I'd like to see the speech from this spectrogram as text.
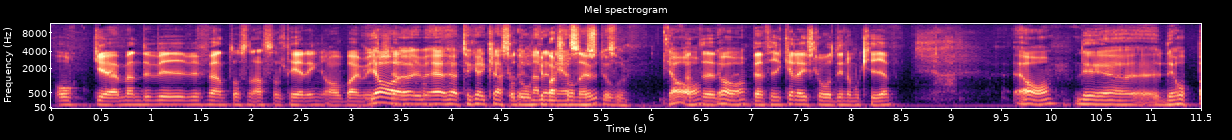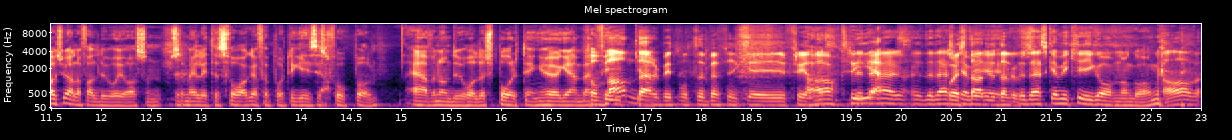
Och, eh, men du, vi, vi förväntar oss en asfaltering av Bayern München. Ja, jag, jag tycker klasskillnaden är så ut. stor. Ja, att, eh, ja. Benfica lär ju slå Dynamo Kiev. Ja, det, det, hoppas ju i alla fall du och jag som, som är lite svaga för portugisisk ja. fotboll. Även om du håller Sporting högre än Benfica. Som vann derbyt mot Benfica i fredags. Ja, det, där, det, där ska vi, det där ska vi kriga om någon gång. Ja,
